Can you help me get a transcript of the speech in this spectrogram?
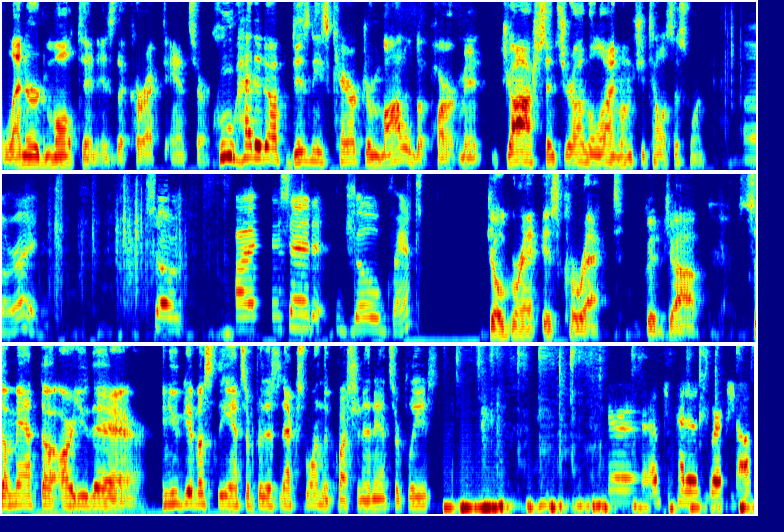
Leonard Maltin is the correct answer. Who headed up Disney's character model department? Josh, since you're on the line, why don't you tell us this one? All right. So I said Joe Grant. Joe Grant is correct. Good job. Samantha, are you there? Can you give us the answer for this next one, the question and answer, please? Director of Geppetto's Workshop,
